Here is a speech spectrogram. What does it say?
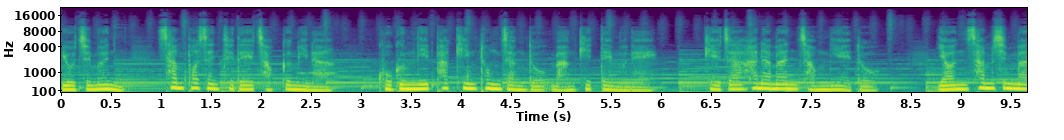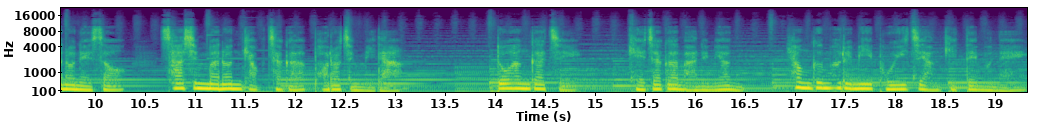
요즘은 3%대 적금이나 고금리 파킹 통장도 많기 때문에 계좌 하나만 정리해도 연 30만 원에서 40만 원 격차가 벌어집니다. 또 한 가지, 계좌가 많으면 현금 흐름이 보이지 않기 때문에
